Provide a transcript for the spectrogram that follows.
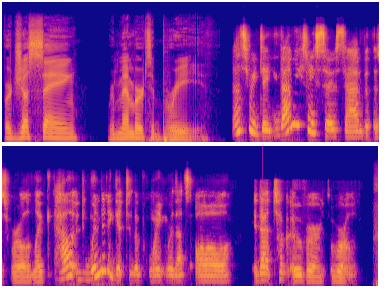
for just saying, remember to breathe. That's ridiculous. That makes me so sad with this world. Like, how, when did it get to the point where that's all that took over the world?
